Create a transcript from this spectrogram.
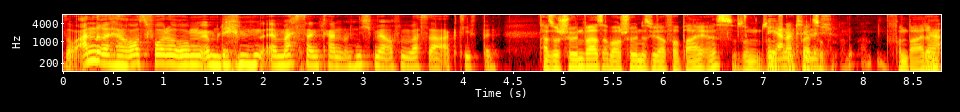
so andere Herausforderungen im Leben äh, meistern kann und nicht mehr auf dem Wasser aktiv bin. Also schön war es, aber auch schön, dass es wieder vorbei ist. So, so ja, natürlich. So von beidem. Ja.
